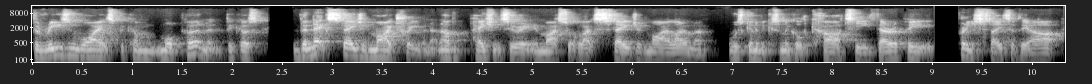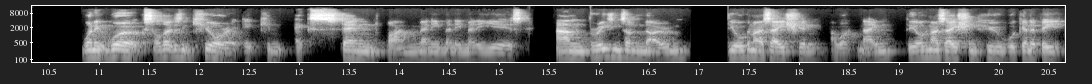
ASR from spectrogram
the reason why it's become more pertinent because the next stage of my treatment and other patients who are in my sort of like stage of myeloma was going to be something called CAR T therapy, pretty state of the art. When it works, although it doesn't cure it, it can extend by many, many, many years. And for reasons unknown, the organization, I won't name, the organization who were going to be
